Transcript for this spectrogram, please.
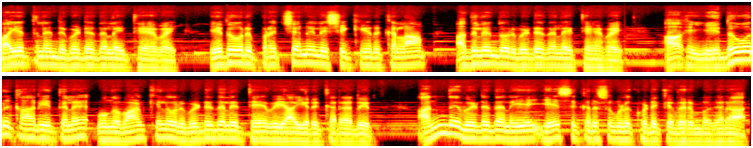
பயத்திலிருந்து விடுதலை தேவை. ஏதோ ஒரு பிரச்சனையில சிக்கி இருக்கலாம் அதிலிருந்து ஒரு விடுதலை தேவை. ஆக ஏதோ ஒரு காரியத்துல உங்க வாழ்க்கையில ஒரு விடுதலை தேவையாக இருக்கிறது அந்த விடுதலையை இயேசு கிறிஸ்து உங்களுக்கு கொடுக்க விரும்புகிறார்.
